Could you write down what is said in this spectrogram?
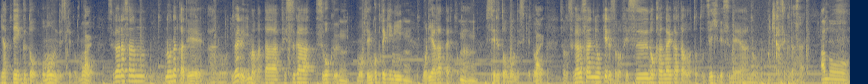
やっていくと思うんですけども、はい。菅原さんの中であのいわゆる今またフェスがすごく、うん。もう全国的に盛り上がったりとかうんうしてると思うんですけど、はい。その菅原さんにおけるそのフェスの考え方をちょっとぜひですねあのお聞かせください。あの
